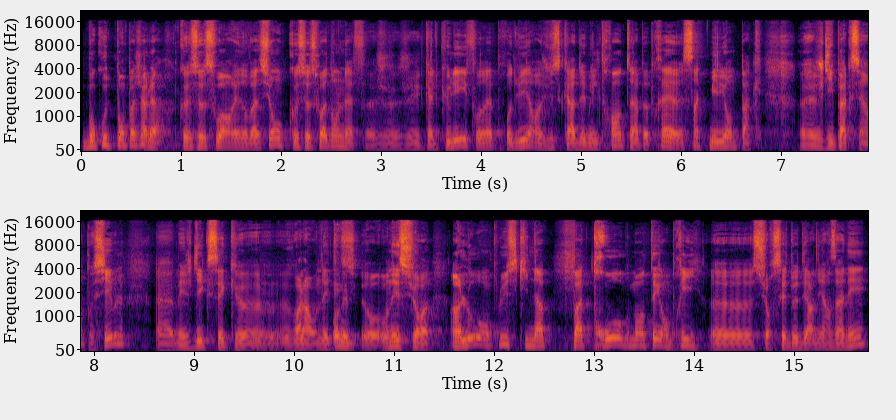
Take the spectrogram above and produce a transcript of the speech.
beaucoup de pompes à chaleur, que ce soit en rénovation, que ce soit dans le neuf. J'ai calculé, il faudrait produire jusqu'à 2030 à peu près 5 millions de packs. Je je dis pas que c'est impossible, mais je dis que c'est que voilà, on est, on est, sur un lot en plus qui n'a pas trop augmenté en prix sur ces deux dernières années.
